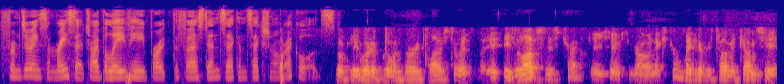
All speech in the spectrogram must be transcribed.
from doing some research, I believe he broke the first and second sectional records. Look, he would have gone very close to it. He loves this track. He seems to grow an extra leg every time he comes here.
